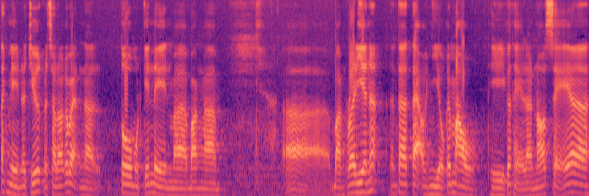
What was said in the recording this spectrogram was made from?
tách nền ra trước rồi sau đó các bạn uh, tô một cái nền mà bằng uh, uh, bằng gradient á chúng ta tạo nhiều cái màu thì có thể là nó sẽ à,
